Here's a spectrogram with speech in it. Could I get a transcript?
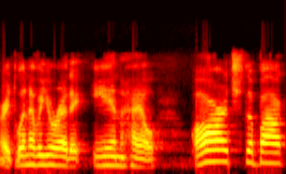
All right, whenever you're ready, inhale, arch the back,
